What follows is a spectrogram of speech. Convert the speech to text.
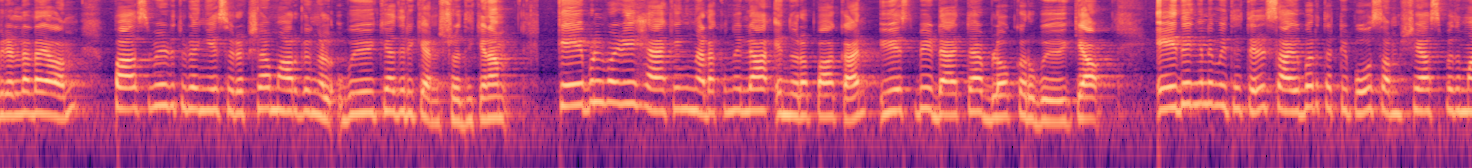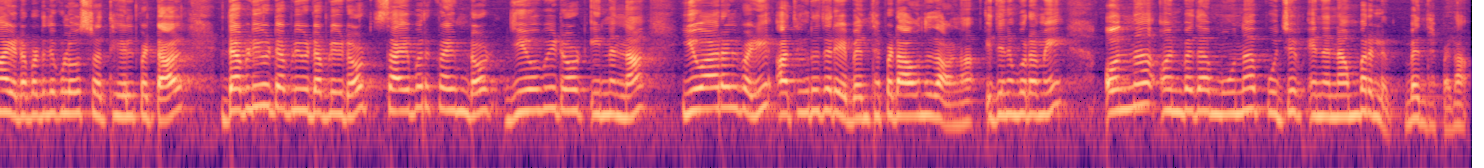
വിരലടയാളം പാസ്വേഡ് തുടങ്ങിയ സുരക്ഷാ മാർഗങ്ങൾ ഉപയോഗിക്കാതിരിക്കാൻ ശ്രദ്ധിക്കണം. കേബിൾ വഴി ഹാക്കിംഗ് നടക്കുന്നില്ല എന്നുറപ്പാക്കാൻ U S B data blocker ഉപയോഗിക്കാം. ഏതെങ്കിലും വിധത്തിൽ സൈബർ തട്ടിപ്പോ സംശയാസ്പദമായ ഇടപെടലുകളോ ശ്രദ്ധയിൽപ്പെട്ടാൽ W W W dot cyber crime dot G O V dot in എന്ന യു ആർ എൽ വഴി അധികൃതരെ ബന്ധപ്പെടാവുന്നതാണ്. ഇതിനു പുറമെ ഒന്ന് ഒൻപത് മൂന്ന് പൂജ്യം എന്ന നമ്പറിലും ബന്ധപ്പെടാം.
